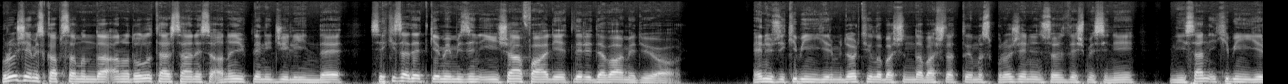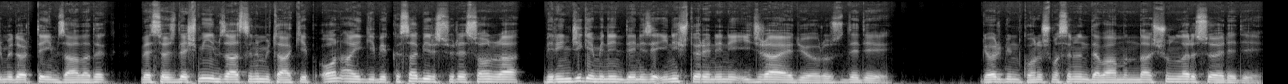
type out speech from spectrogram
Projemiz kapsamında Anadolu Tersanesi ana yükleniciliğinde 8 adet gemimizin inşa faaliyetleri devam ediyor. Henüz 2024 yılı başında başlattığımız projenin sözleşmesini Nisan 2024'te imzaladık ve sözleşme imzasını mütakip 10 ay gibi kısa bir süre sonra birinci geminin denize iniş törenini icra ediyoruz dedi. Görgün konuşmasının devamında şunları söyledi.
